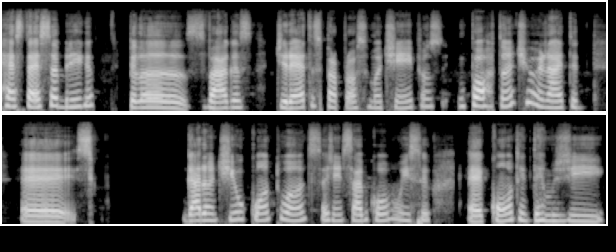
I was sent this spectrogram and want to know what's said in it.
restar essa briga pelas vagas diretas para a próxima Champions. Importante o United é, se garantir o quanto antes. A gente sabe como isso é, conta em termos de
